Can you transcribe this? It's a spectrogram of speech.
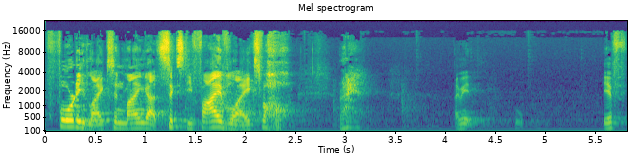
40 likes and mine got 65 likes. Oh, right? I mean, if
